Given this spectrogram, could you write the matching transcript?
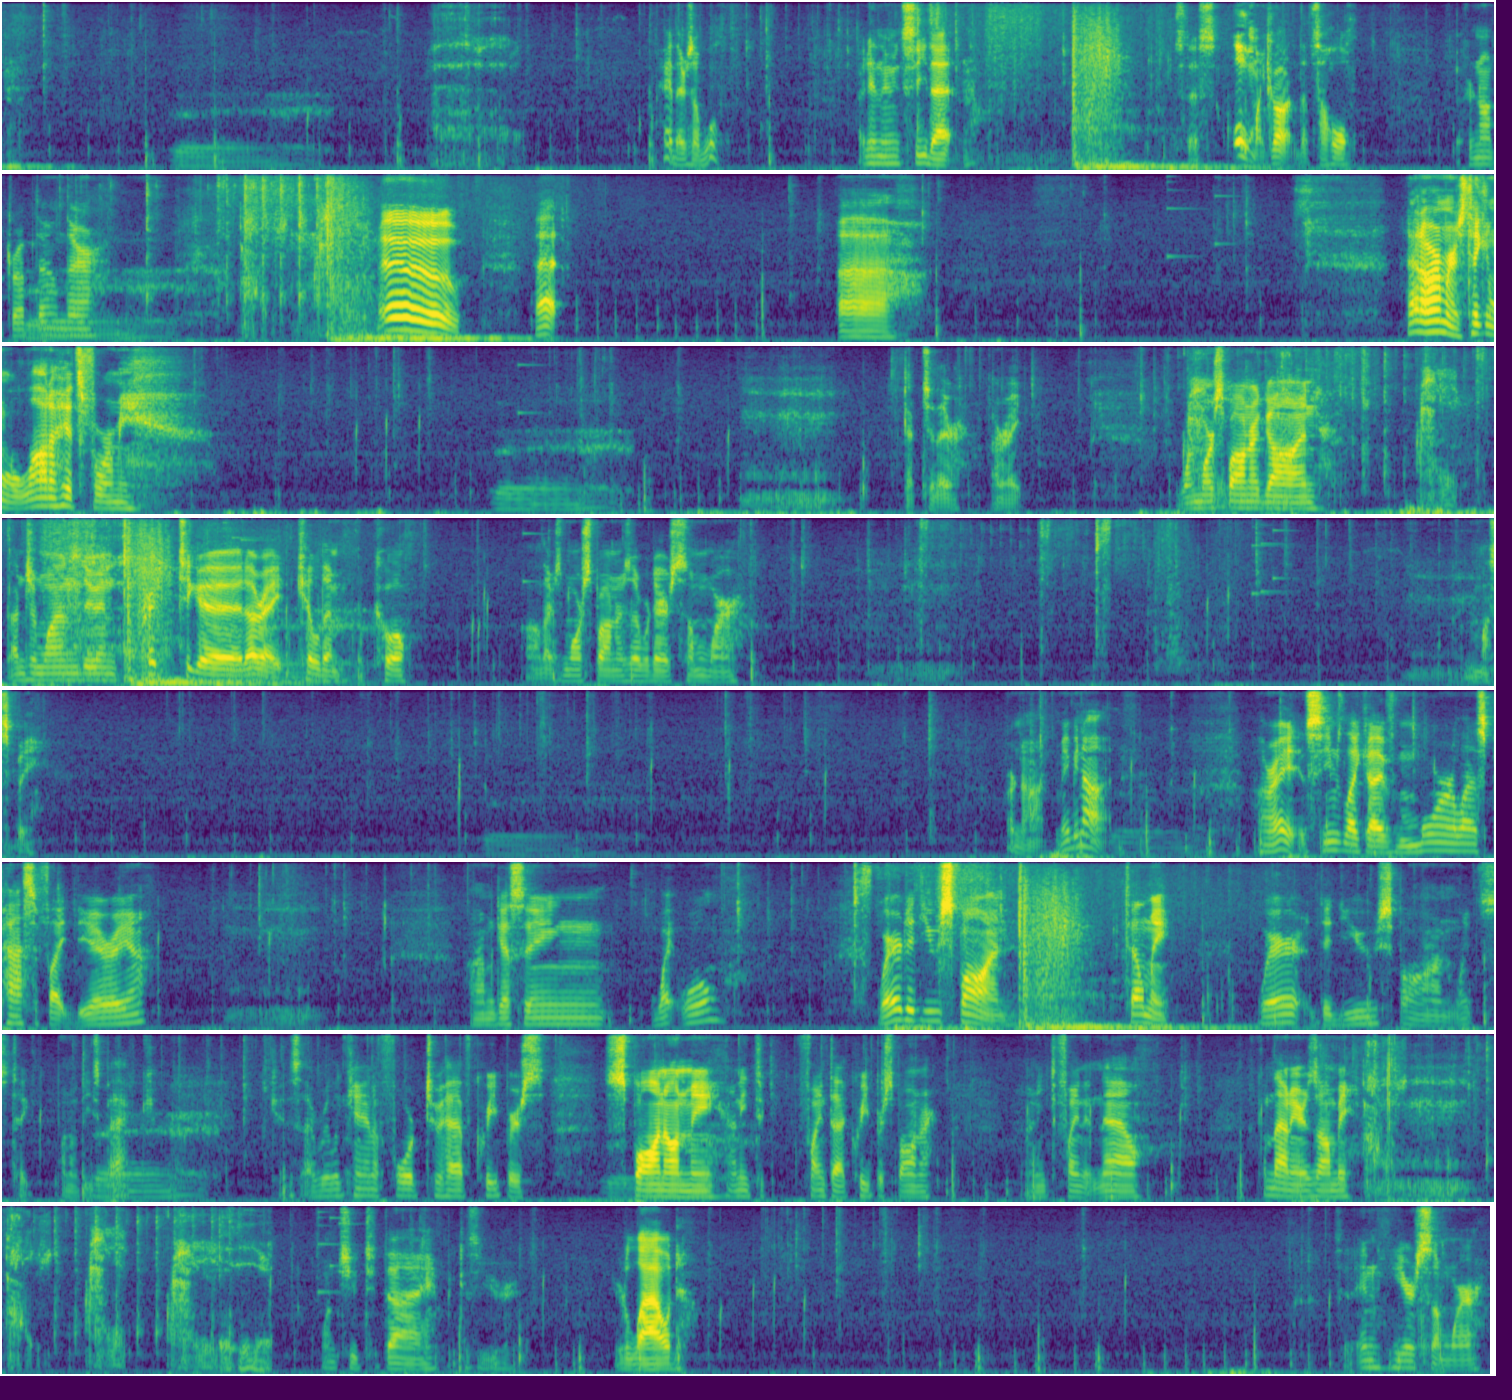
Hey, there's a wolf. I didn't even see that. What's this? Oh my god, that's a hole. Better not drop down there. Oh! That... Uh... That armor is taking a lot of hits for me. Gotcha there. Alright. One more spawner gone. Dungeon 1 doing pretty good. Alright, killed him. Cool. Oh, there's more spawners over there somewhere. Must be. Or not. Maybe not. Alright, it seems like I've more or less pacified the area. I'm guessing white wool. Where did you spawn? Tell me. Where did you spawn? Let's take one of these back. Because I really can't afford to have creepers spawn on me. I need to find that creeper spawner. I need to find it now. Come down here, zombie. I want you to die because you're you're loud. Is it in here somewhere?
